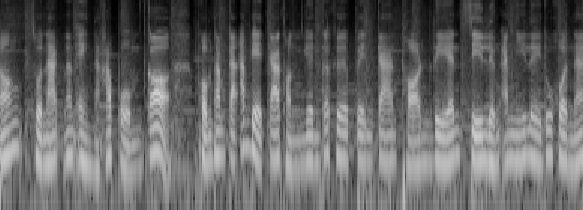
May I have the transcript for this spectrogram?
น้องสุนัขนั่นเองนะครับผมก็ผมทำการอัปเดตการถอนเงินก็คือเป็นการถอนเหรียญสีเหลืองอันนี้เลยทุกคนนะ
